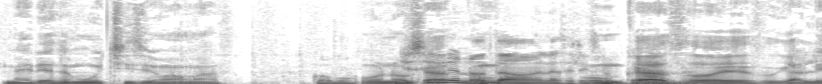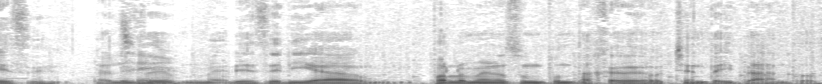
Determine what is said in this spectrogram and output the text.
merecen muchísimo más. ¿Cómo? Uno Yo sí lo he un- notado en la selección Un peruana. caso es Galese. Galese Sí. merecería por lo menos un puntaje de ochenta y tantos.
